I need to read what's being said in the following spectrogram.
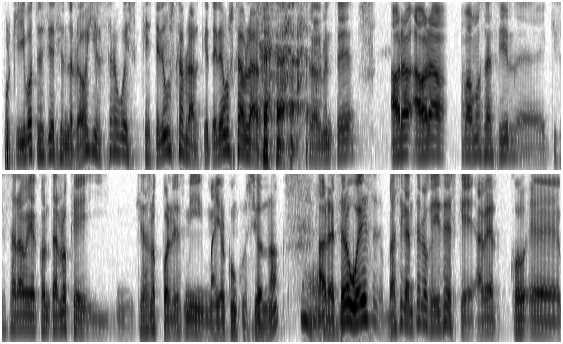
porque llevo tres días diciéndole, oye, el Zero Waste, que tenemos que hablar, que tenemos que hablar. Realmente, ahora, ahora vamos a decir, eh, quizás ahora voy a contar lo que, quizás lo cual es mi mayor conclusión, ¿no? Ahora, el Zero Waste, básicamente lo que dice es que, a ver, eh,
